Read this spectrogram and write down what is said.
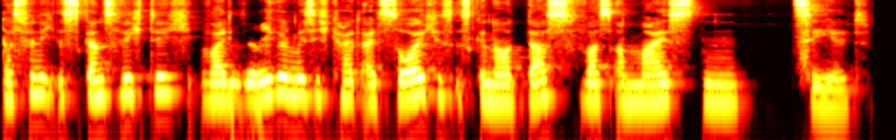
Das finde ich ist ganz wichtig, weil diese Regelmäßigkeit als solches ist genau das, was am meisten zählt.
